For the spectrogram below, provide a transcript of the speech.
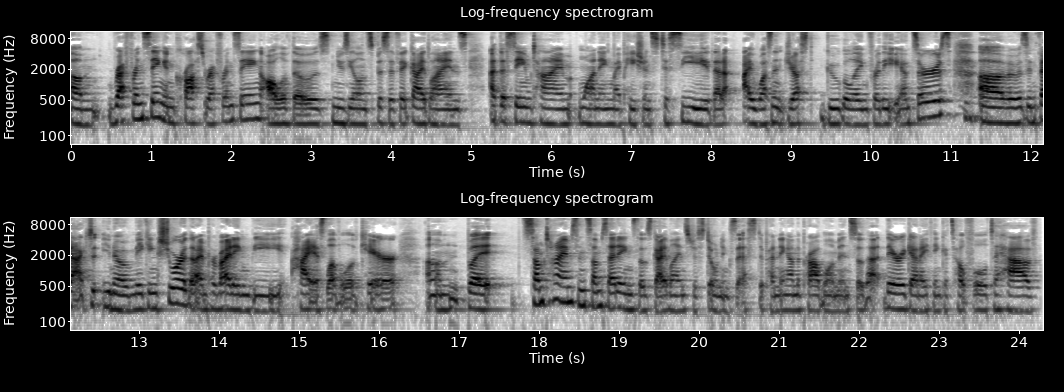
um, referencing and cross referencing all of those New Zealand specific guidelines at the same time wanting my patients to see that I wasn't just Googling for the answers. Um, it was, in fact, you know, making sure that I'm providing the highest level of care um, but sometimes in some settings, those guidelines just don't exist depending on the problem. And so that there again, I think it's helpful to have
